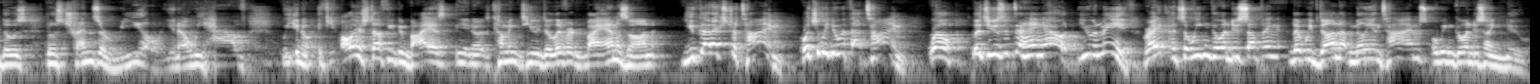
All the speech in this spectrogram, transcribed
those those trends are real you know we have you know if you, all your stuff you can buy is you know coming to you delivered by amazon you've got extra time what should we do with that time Well, let's use it to hang out, you and me, right? And so we can go and do something that we've done a million times, or we can go and do something new.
